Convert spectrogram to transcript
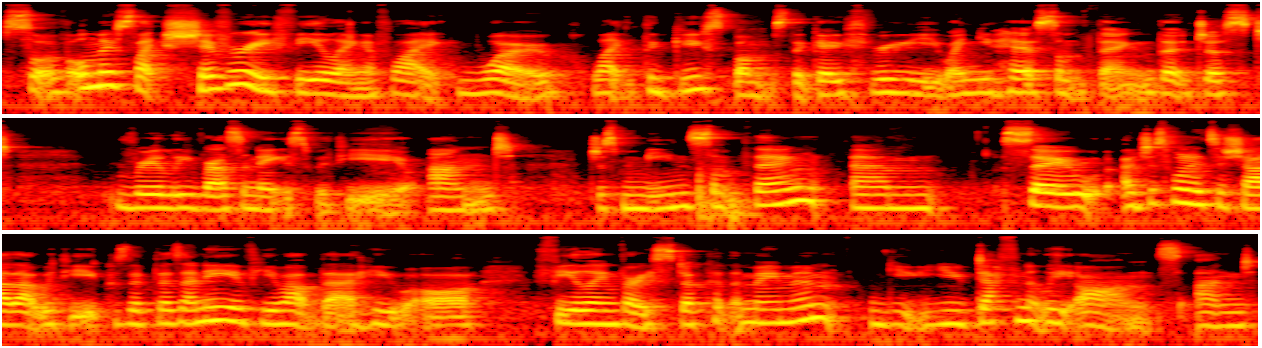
sort of almost like shivery feeling of like, whoa, like the goosebumps that go through you when you hear something that just really resonates with you and just means something. Um, so I just wanted to share that with you because if there's any of you out there who are feeling very stuck at the moment, you, you definitely aren't, and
